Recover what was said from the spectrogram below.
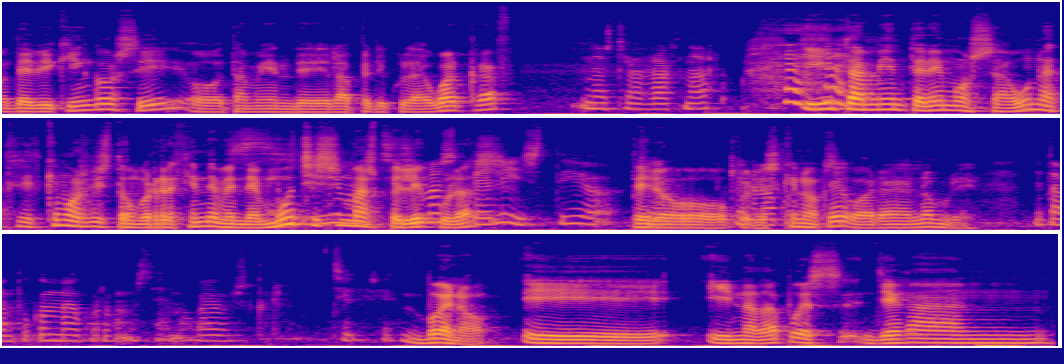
Ragnar, de Vikingos, sí, o también de la película de Warcraft. nuestro Ragnar. Y también tenemos a una actriz que hemos visto recientemente en muchísimas, Sí, películas. pelis, tío. Pero, Que- que pero es que no pego ahora el nombre. Yo tampoco me acuerdo cómo se llama, voy a buscarlo. Sí, sí. Bueno, y, y nada, pues llegan,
